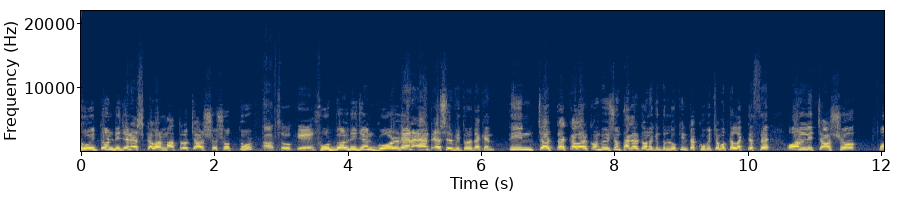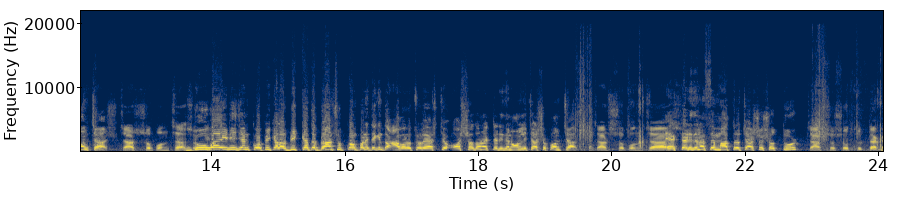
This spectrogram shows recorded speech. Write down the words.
রুইতন ডিজাইন অ্যাশ কালার মাত্র চারশো সত্তর। আচ্ছা okay. Football design golden and অ্যাশের ভিতরে দেখেন তিন চারটা কালার কম্বিনেশন থাকার কারণে কিন্তু লুকিংটা খুবই চমৎকার লাগতেছে অনলি চারশো পঞ্চাশ। চারশো পঞ্চাশ দুবাই ডিজাইন কপি কালার বিখ্যাত ব্রান্ডশুপ কোম্পানিতে কিন্তু আবারও চলে আসছে অসাধারণ একটা ডিজাইন অনলি চারশো পঞ্চাশ। চারশো পঞ্চাশ। একটা ডিজাইন আছে মাত্র চারশো সত্তর। চারশো সত্তর টাকা।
